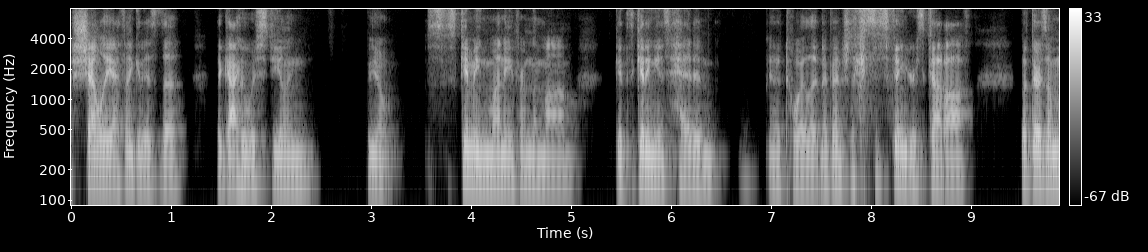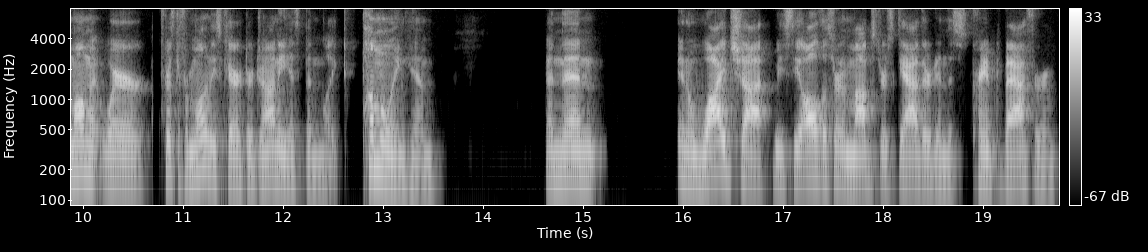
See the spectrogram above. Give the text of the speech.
Shelley. I think it is the the guy who was stealing, you know, skimming money from the mob, gets getting his head in in a toilet and eventually gets his fingers cut off. But there's a moment where Christopher Meloni's character Johnny has been like pummeling him, and then in a wide shot we see all the sort of mobsters gathered in this cramped bathroom,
